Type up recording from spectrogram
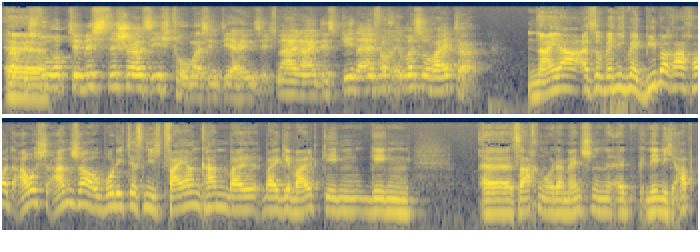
Da bist äh, du optimistischer als ich, Thomas, in der Hinsicht. Nein, nein, das geht einfach immer so weiter. Naja, also wenn ich mir Biberach heute anschaue, obwohl ich das nicht feiern kann, weil, weil Gewalt gegen, gegen äh, Sachen oder Menschen äh, lehne ich ab,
